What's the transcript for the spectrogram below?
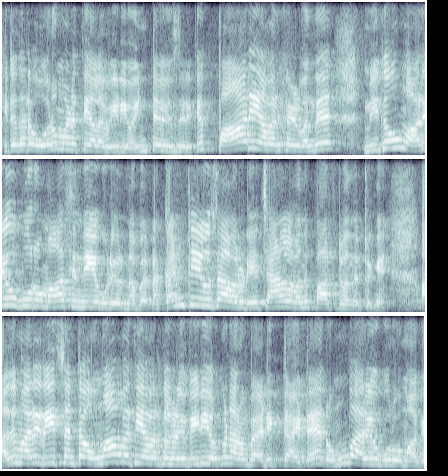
கிட்டத்தட்ட ஒரு மணித்தியால வீடியோ இன்டர்வியூஸ் இருக்குது பாரி அவர்கள் வந்து மிகவும் அறிவுபூர்வமாக சிந்திக்கக்கூடிய ஒரு நபர். நான் கண்டினியூஸாக அவருடைய சேனலை வந்து பார்த்துட்டு வந்துட்டுருக்கேன். அது மாதிரி ரீசெண்டாக உமாபதி அவர்களுடைய வீடியோவுக்கு நான் ரொம்ப அடிக்ட் ஆகிட்டேன் ரொம்ப அறிவுபூர்வமாக.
